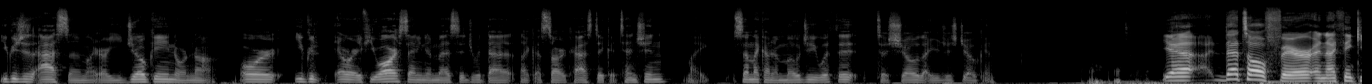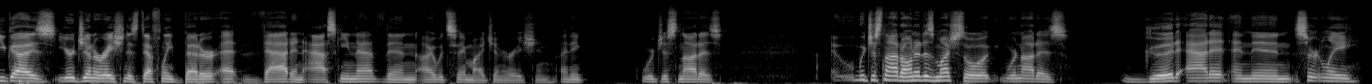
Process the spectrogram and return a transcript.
you could just ask them like are you joking or not? Or you could or if you are sending a message with that like a sarcastic attention, like send like an emoji with it to show that you're just joking. Yeah, that's all fair. And I think you guys, your generation is definitely better at that and asking that than I would say my generation. I think we're just not as, we're just not on it as much. So we're not as good at it. And then certainly,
